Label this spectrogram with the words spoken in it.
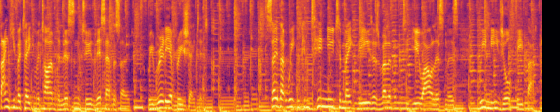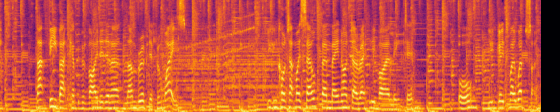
Thank you for taking the time to listen to this episode. We really appreciate it. So that we can continue to make these as relevant to you, our listeners, we need your feedback. That feedback can be provided in a number of different ways. You can contact myself, Ben Maynard, directly via LinkedIn, or you can go to my website,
